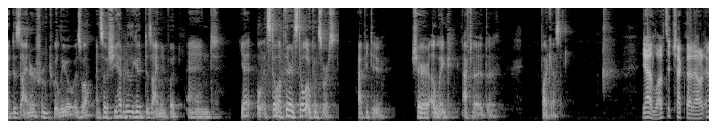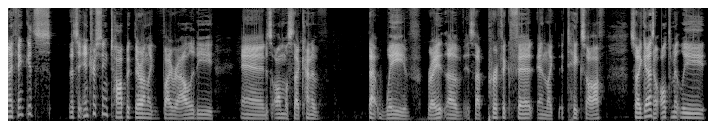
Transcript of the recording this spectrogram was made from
a designer from Twilio as well. And so she had really good design input. And yeah, well, it's still up there. It's still open source. Happy to share a link after the podcast. Yeah, I'd love to check that out. And I think it's that's an interesting topic there on like virality and it's almost that kind of that wave right? Of it's that perfect fit and like it takes off. So I guess you know, ultimately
